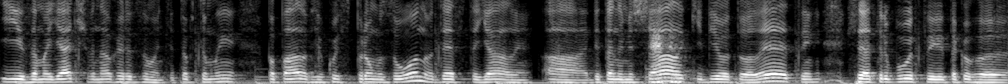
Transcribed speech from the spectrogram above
і замаячив на горизонті. Тобто ми попали в якусь промзону, де стояли а, бетономішалки, біотуалети, всі атрибути такого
